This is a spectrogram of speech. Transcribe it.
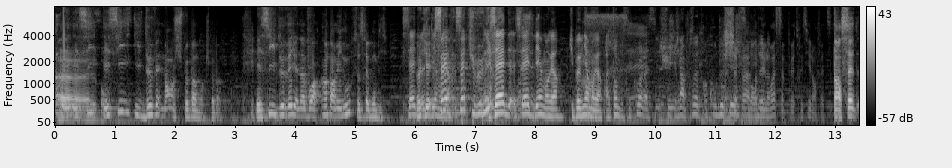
bon. et si il devait... Non, je peux pas moi, je peux pas. Et s'il devait y en avoir un parmi nous, ce serait Bombi. Ced, Ok, Ced, tu veux venir Ced, Ced, viens mon gars. Tu peux venir mon gars. Attends, mais c'est quoi là J'ai l'impression d'être en cours de Je sais PS, bordel. moi ça peut être utile en fait. Non, Ced,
